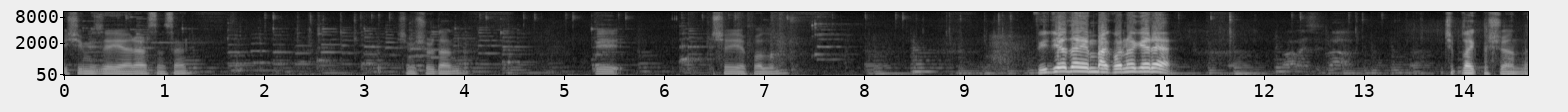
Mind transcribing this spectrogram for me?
işimize yararsın sen. Şimdi şuradan bir şey yapalım. Videodayım bak ona göre. Çıplakmış şu anda.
